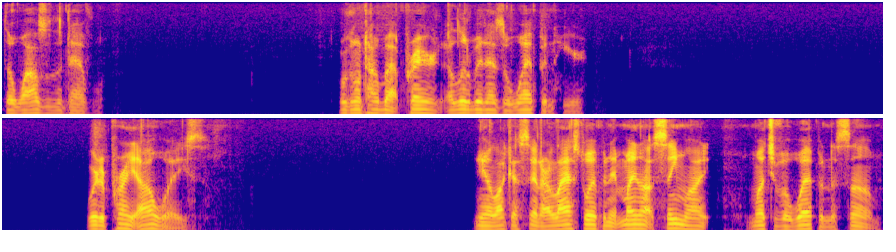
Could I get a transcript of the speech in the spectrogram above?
the wiles of the devil. We're going to talk about prayer a little bit as a weapon here. We're to pray always. You know, like I said, our last weapon, it may not seem like much of a weapon to some,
